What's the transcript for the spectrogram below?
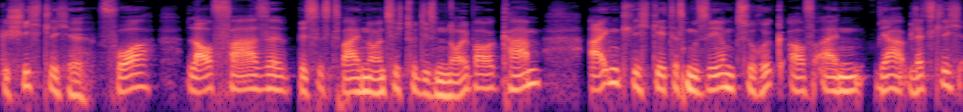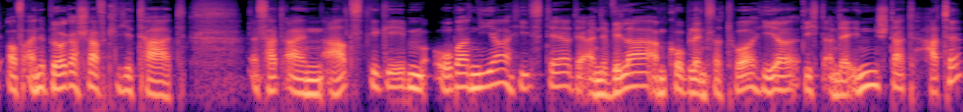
geschichtliche Vorlaufphase, bis es 92 zu diesem Neubau kam. Eigentlich geht das Museum zurück auf ein, ja, letztlich auf eine bürgerschaftliche Tat. Es hat einen Arzt gegeben, Obernier hieß der, der eine Villa am Koblenzer Tor hier dicht an der Innenstadt hatte,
